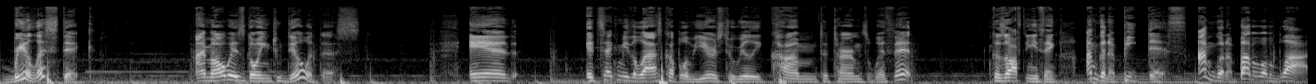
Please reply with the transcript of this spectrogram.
realistic. I'm always going to deal with this. And it took me the last couple of years to really come to terms with it because often you think, I'm gonna beat this, I'm gonna blah, blah, blah, blah, blah.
